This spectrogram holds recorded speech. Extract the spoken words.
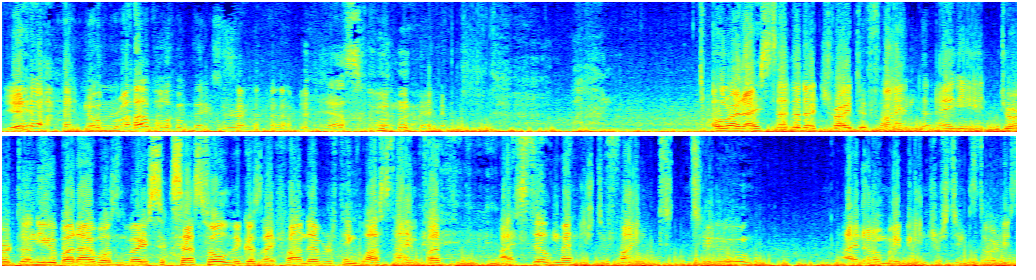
Yeah, no problem. Thanks for yes. All right, I said that I tried to find any dirt on you, but I wasn't very successful because I found everything last time. But I still managed to find two, I don't know, maybe interesting stories.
